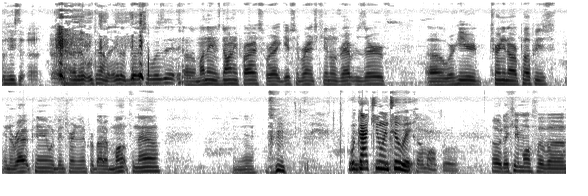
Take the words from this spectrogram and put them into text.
He said, uh, that what kind of introduction was it? Uh, my name is Donnie Price. We're at Gibson Branch Kennels Rabbit Reserve. Uh, we're here training our puppies in the rabbit pen. We've been training them for about a month now. Yeah. What got you into it? Come off of. Oh, they came off of uh,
